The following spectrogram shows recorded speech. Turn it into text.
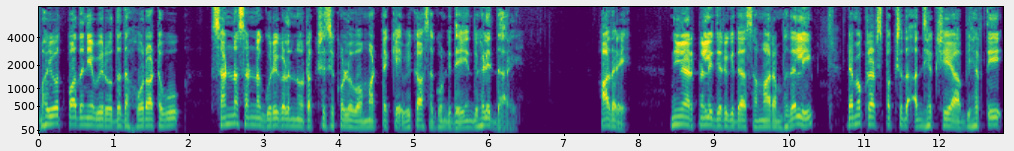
ಭಯೋತ್ಪಾದನೆಯ ವಿರೋಧದ ಹೋರಾಟವು ಸಣ್ಣ ಸಣ್ಣ ಗುರಿಗಳನ್ನು ರಕ್ಷಿಸಿಕೊಳ್ಳುವ ಮಟ್ಟಕ್ಕೆ ವಿಕಾಸಗೊಂಡಿದೆ ಎಂದು ಹೇಳಿದ್ದಾರೆ. ಆದರೆ ನ್ಯೂಯಾರ್ಕ್ನಲ್ಲಿ ಜರುಗಿದ ಸಮಾರಂಭದಲ್ಲಿ ಡೆಮೊಕ್ರಾಟ್ಸ್ ಪಕ್ಷದ ಅಧ್ಯಕ್ಷೀಯ ಅಭ್ಯರ್ಥಿ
